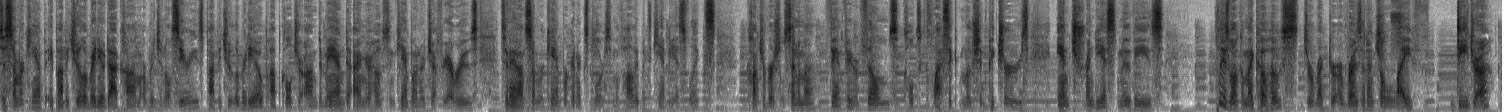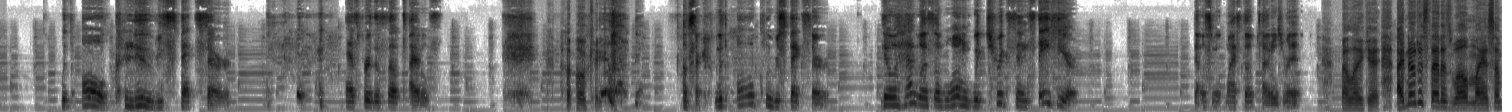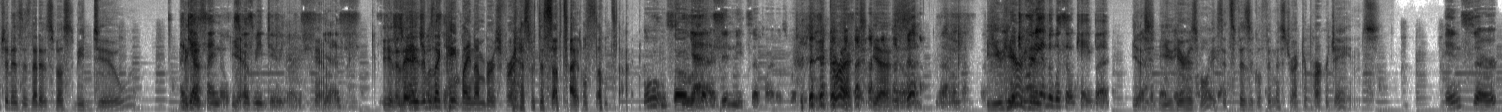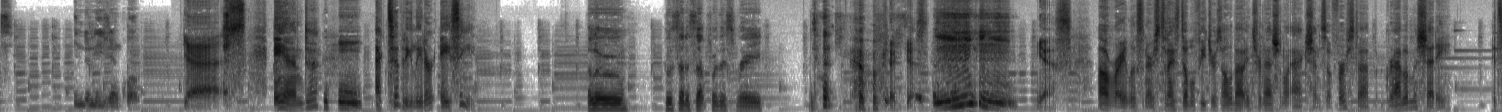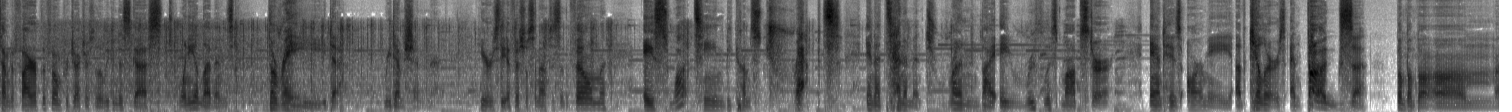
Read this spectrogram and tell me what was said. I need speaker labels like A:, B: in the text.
A: To Summer Camp, a PoppyChuloRadio.com original series, Poppy Chulo Radio, Pop Culture on Demand. I'm your host and camp owner, Jeffrey Aruz. Tonight on Summer Camp, we're going to explore some of Hollywood's campiest flicks, controversial cinema, fan favorite films, cult classic motion pictures, and trendiest movies. Please welcome my co-host, Director of Residential Life, Deidre.
B: With all clue respect, sir. As per the subtitles.
A: okay.
B: I'm sorry. With all clue respect, sir, they'll have us along with tricks and stay here. That was what my subtitles read.
A: I like it. I noticed that as well. My assumption is is that it was supposed to be do.
B: I guess I know. It's
A: yeah.
B: supposed to be do, yes.
A: Yeah.
B: Yes.
A: You know,
B: That's
A: it, it was like paint by numbers for us with the subtitles sometimes.
C: Oh, so it looks like I didn't need subtitles. What you're saying.
A: Correct. Yes.
B: Um,
A: You hear him.
B: majority
A: his
B: of it was okay, but
A: yes. You hear his voice. It's physical fitness director Parker James.
C: Insert Indonesian quote.
A: Yes. And activity leader AC.
D: Hello. Who set us up for this raid?
A: okay. Yes.
B: mhm.
A: Yes. All right, listeners. Tonight's double feature is all about international action. So first up, grab a machete. It's time to fire up the film projector so that we can discuss 2011's The Raid Redemption. Here's the official synopsis of the film. A SWAT team becomes trapped in a tenement run by a ruthless mobster and his army of killers and thugs. Bum bum bum.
